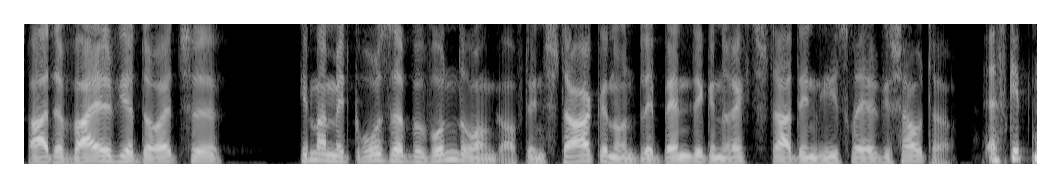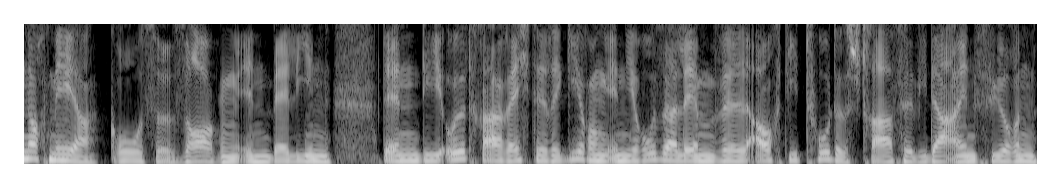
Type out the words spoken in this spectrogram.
gerade weil wir Deutsche immer mit großer Bewunderung auf den starken und lebendigen Rechtsstaat in Israel geschaut haben. Es gibt noch mehr große Sorgen in Berlin, denn die ultrarechte Regierung in Jerusalem will auch die Todesstrafe wieder einführen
